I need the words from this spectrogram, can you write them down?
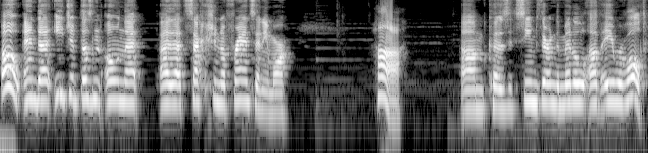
Oh, and uh, Egypt doesn't own that uh, that section of France anymore. Huh. Um, because it seems they're in the middle of a revolt.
